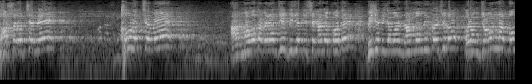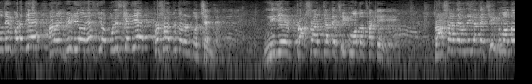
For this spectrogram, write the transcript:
ধর্ষণ হচ্ছে মেয়ে, খুন হচ্ছে মেয়ে, আর মমতা ব্যানার্জি বিজেপি শেখানো পদে, বিজেপি যেমন রাম মন্দির করেছিল, ওরকম জগন্নাথ মন্দির করে দিয়ে, আর ওই বিডিও, এসডিও, পুলিশকে দিয়ে প্রসাদ বিতরণ করছেন। নিজের প্রাসাদ যাতে ঠিক মতো থাকে প্রাসাদে উনি যাতে ঠিক মতো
